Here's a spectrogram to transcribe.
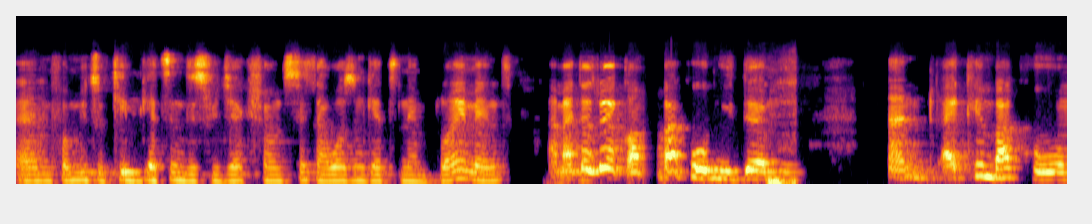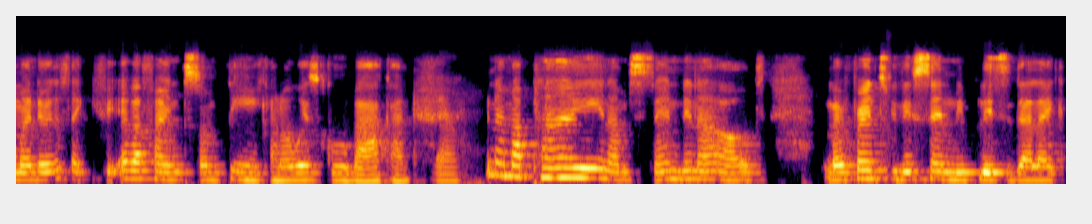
um for me to keep getting this rejection since I wasn't getting employment. I might as well come back home with them. And I came back home and they were just like, if you ever find something, you can always go back. And yeah. you know, I'm applying, I'm sending out. My friends even send me places that like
